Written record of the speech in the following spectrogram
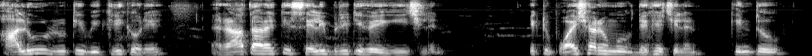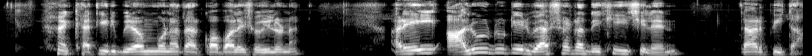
আলুর রুটি বিক্রি করে রাতারাতি সেলিব্রিটি হয়ে গিয়েছিলেন। একটু পয়সারও মুখ দেখেছিলেন, কিন্তু খ্যাতির বিড়ম্বনা তার কপালে সইল না। আর এই আলুর রুটির ব্যবসাটা দেখিয়েছিলেন তার পিতা।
